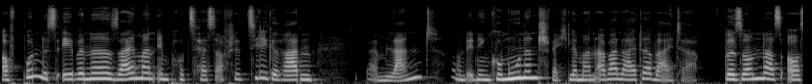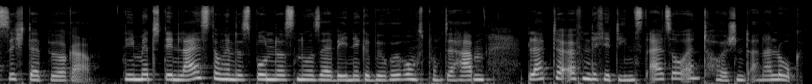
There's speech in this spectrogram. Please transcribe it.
auf Bundesebene sei man im Prozess auf der Zielgeraden, beim Land und in den Kommunen schwächle man aber leider weiter. Besonders aus Sicht der Bürger, die mit den Leistungen des Bundes nur sehr wenige Berührungspunkte haben, bleibt der öffentliche Dienst also enttäuschend analog.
